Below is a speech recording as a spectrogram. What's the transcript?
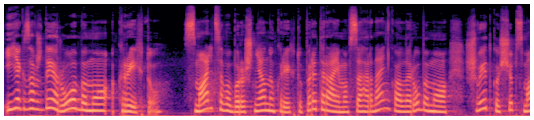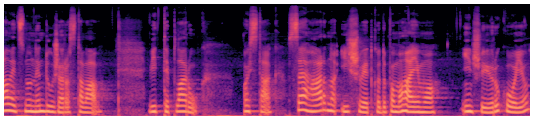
І, як завжди, робимо крихту смальцево-борошняну крихту. Перетираємо все гарненько, але робимо швидко, щоб смалець ну, не дуже розставав від тепла рук. Ось так. Все гарно і швидко. Допомагаємо іншою рукою.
